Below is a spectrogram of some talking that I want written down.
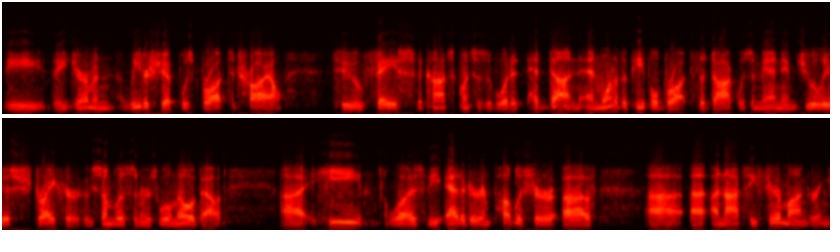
the the German leadership was brought to trial to face the consequences of what it had done. And one of the people brought to the dock was a man named Julius Streicher, who some listeners will know about. Uh, he was the editor and publisher of uh, a, a Nazi fear mongering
